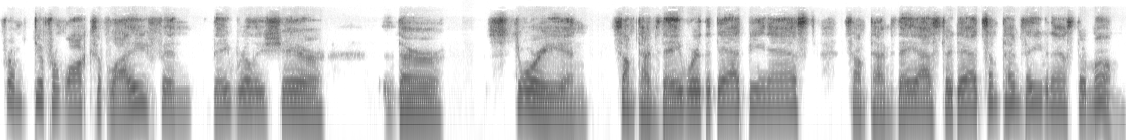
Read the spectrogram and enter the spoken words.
from different walks of life and they really share their story. And sometimes they were the dad being asked sometimes they asked their dad sometimes they even asked their mom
